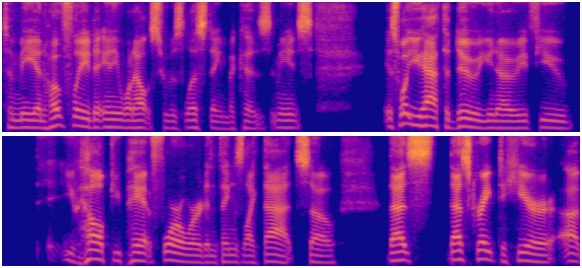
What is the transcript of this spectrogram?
to me and hopefully to anyone else who is listening because i mean it's it's what you have to do you know if you you help you pay it forward and things like that so that's that's great to hear uh,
